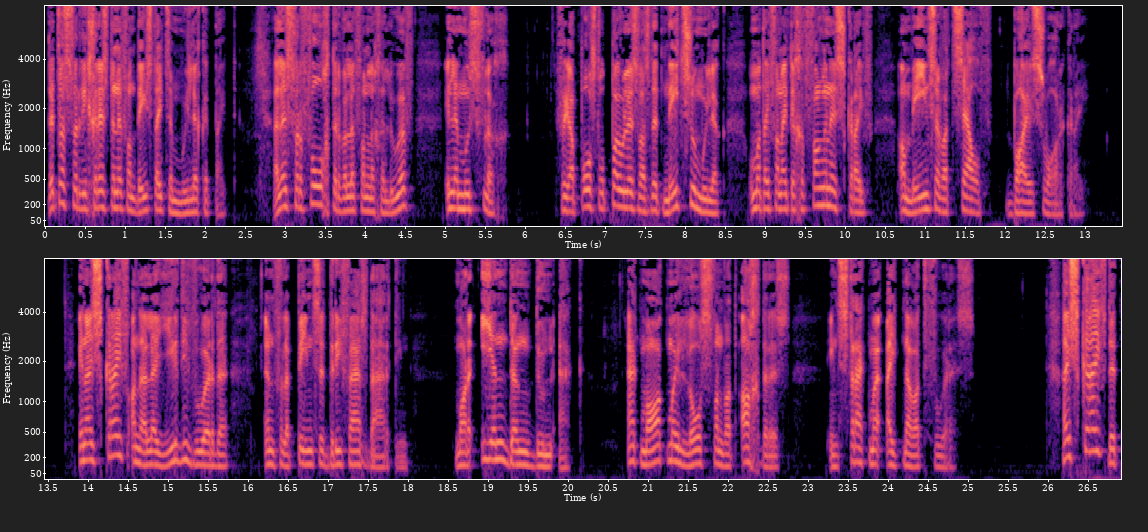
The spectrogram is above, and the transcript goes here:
Dit was vir die Christene van destyds 'n moeilike tyd. Hulle is vervolg ter wille van hulle geloof en hulle moes vlug. Vir die apostel Paulus was dit net so moeilik omdat hy vanuit 'n gevangenis skryf aan mense wat self baie swaar kry. En hy skryf aan hulle hierdie woorde in Filippense 3 vers 13: Maar een ding doen ek. Ek maak my los van wat agter is en strek my uit na wat voor is. Hy skryf dit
